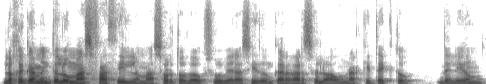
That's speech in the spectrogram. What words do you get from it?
Lógicamente lo más fácil, lo más ortodoxo hubiera sido encargárselo a un arquitecto de León,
